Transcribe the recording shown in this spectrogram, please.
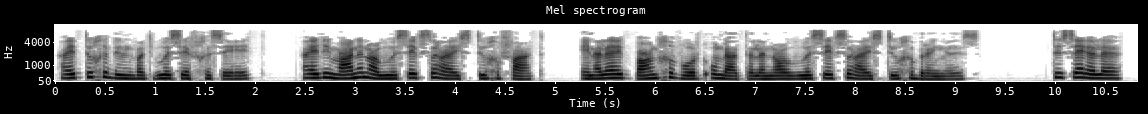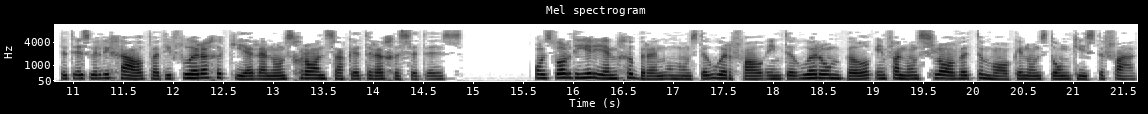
Hij het toegedoen wat Josef gesê het. Hy het die mannen na Josefse huis toegevat, en hulle het bang geword omdat hulle na Josefse huis toegebring is. Toe sê hulle, dit is weer die geld wat die vorige keer in ons graanzakken teruggesit is. Ons wordt hierheen gebring om ons te oorval en te oorompel en van ons slaven te maken en ons donkies te vat.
